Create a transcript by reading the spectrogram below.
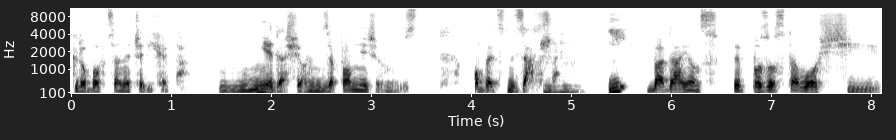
grobowca Neczelicheta. Nie da się o nim zapomnieć, on jest obecny zawsze. Mhm. I badając pozostałości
